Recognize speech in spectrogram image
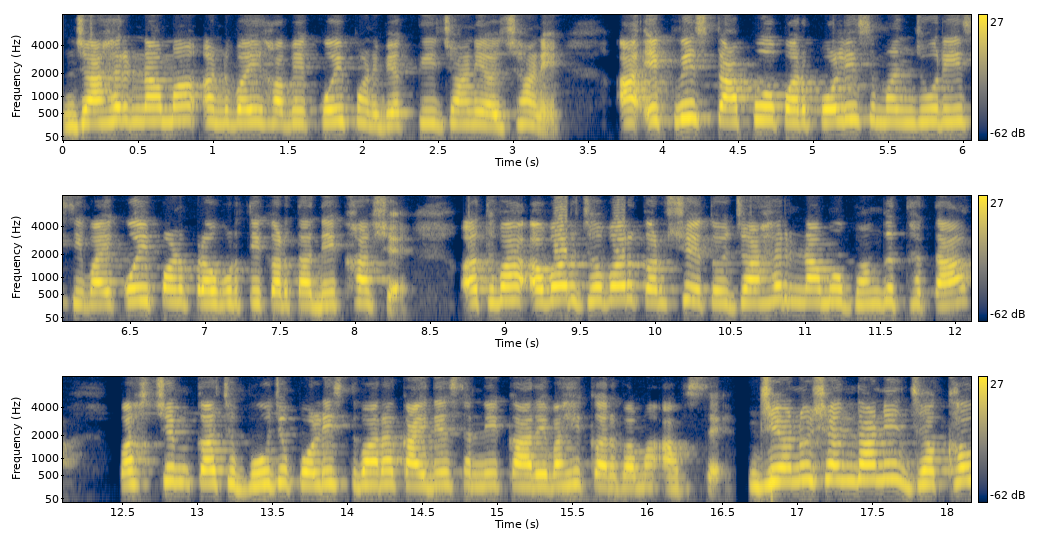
જાહેરનામા અન્વય હવે કોઈ પણ વ્યક્તિ જાણે અજાણે આ એકવીસ ટાપુઓ પર પોલીસ મંજૂરી સિવાય કોઈ પણ પ્રવૃત્તિ કરતા દેખાશે અથવા અવર જવર કરશે તો જાહેરનામું ભંગ થતા પશ્ચિમ કચ્છ ભુજ પોલીસ દ્વારા કાયદેસરની કાર્યવાહી કરવામાં આવશે. જે અનુસંધાને જખૌ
